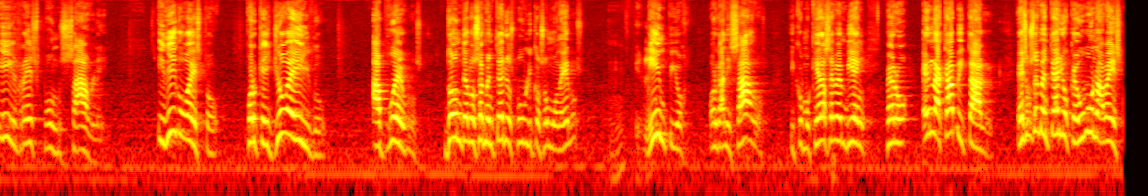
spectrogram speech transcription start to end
irresponsables. Y digo esto porque yo he ido a pueblos donde los cementerios públicos son modelos, limpios, organizados y como quiera se ven bien. Pero en la capital, esos cementerios que hubo una vez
